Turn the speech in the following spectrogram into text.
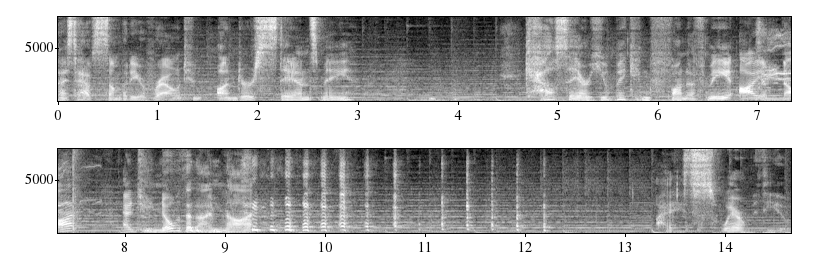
Nice to have somebody around who understands me. Kalse, are you making fun of me? I am not, and you know that I'm not. I swear with you.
